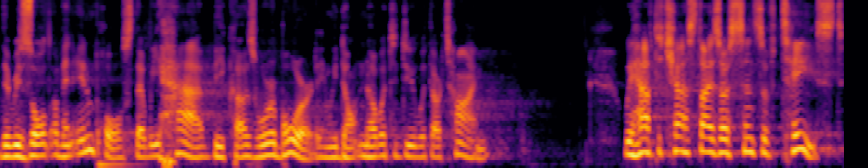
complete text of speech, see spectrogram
the result of an impulse that we have because we're bored and we don't know what to do with our time. We have to chastise our sense of taste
